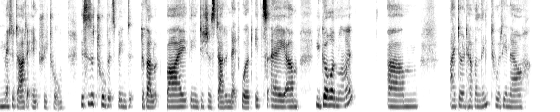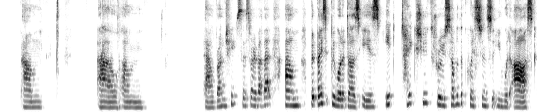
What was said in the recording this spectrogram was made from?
metadata entry tool. This is a tool that's been developed by the Indigenous Data Network. It's a, um, you go online. Um, I don't have a link to it in our, um, our um, our run sheet, so sorry about that. Um, but basically what it does is it takes you through some of the questions that you would ask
